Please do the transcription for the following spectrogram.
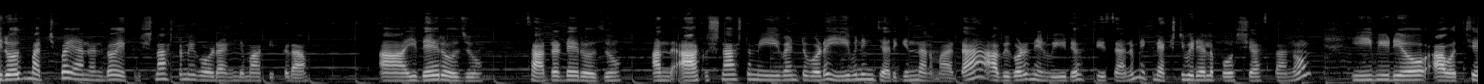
ఈరోజు మర్చిపోయానండో ఈ కృష్ణాష్టమి కూడా అండి మాకు ఇక్కడ ఇదే రోజు సాటర్డే రోజు. ఆ కృష్ణాష్టమి ఈవెంట్ కూడా ఈవినింగ్ జరిగిందనమాట. అవి కూడా నేను వీడియోస్ తీశాను. మీకు నెక్స్ట్ వీడియోలో పోస్ట్ చేస్తాను. ఈ వీడియో ఆ వచ్చే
